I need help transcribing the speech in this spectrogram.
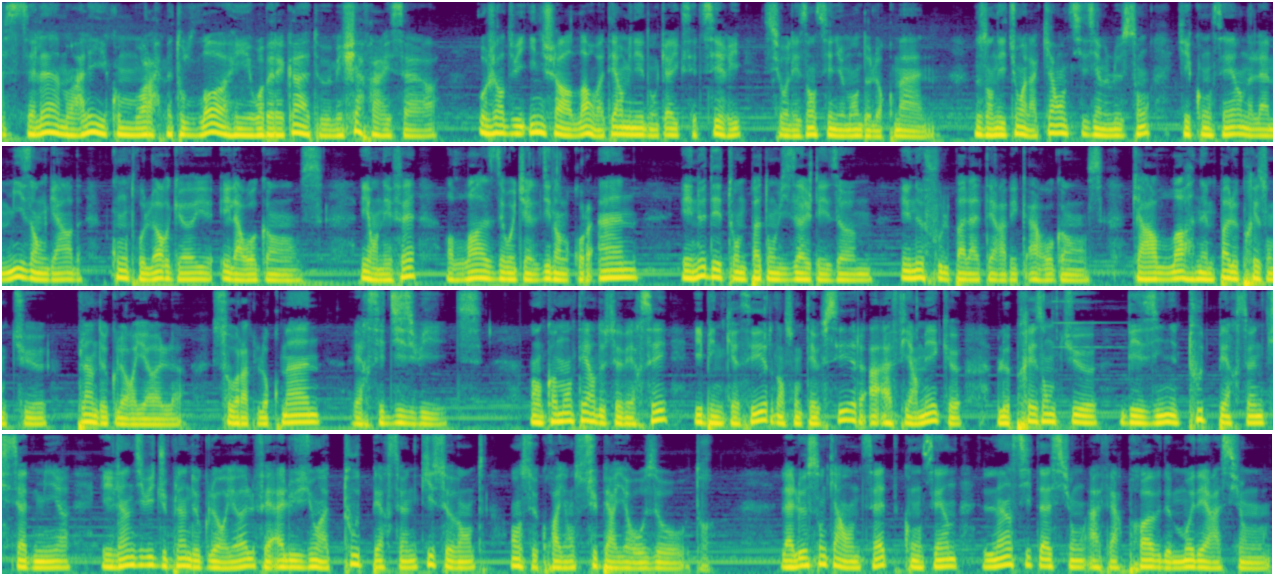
Assalamu alaikum wa rahmatullahi wa barakatuh, mes chers frères et sœurs. Aujourd'hui, Inch'Allah, on va terminer donc avec cette série sur les enseignements de Luqman. Nous en étions à la 46e leçon qui concerne la mise en garde contre l'orgueil et l'arrogance. Et en effet, Allah dit dans le Coran Et ne détourne pas ton visage des hommes et ne foule pas la terre avec arrogance, car Allah n'aime pas le présomptueux, plein de glorioles. Surat Luqman, verset 18. En commentaire de ce verset, Ibn Kathir, dans son tafsir, a affirmé que le présomptueux désigne toute personne qui s'admire et l'individu plein de glorioles fait allusion à toute personne qui se vante en se croyant supérieur aux autres. La leçon 47 concerne l'incitation à faire preuve de modération.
